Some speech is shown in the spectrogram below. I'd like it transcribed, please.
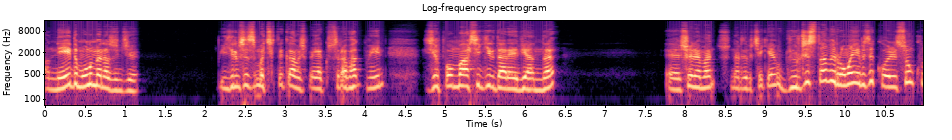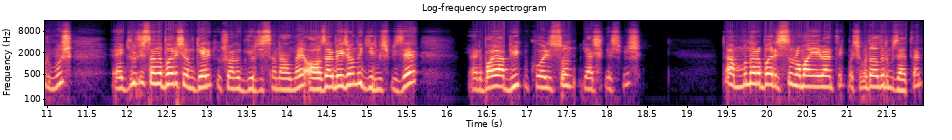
Lan ne yedim oğlum ben az önce? Bildirim sesim açıkta kalmış beyler kusura bakmayın. Japon marşı girdi araya bir anda. Ee, şöyle hemen şunları da bir çekelim. Gürcistan ve Romanya bize koalisyon kurmuş. Ee, Gürcistan'a barışalım. Gerek yok şu anda Gürcistan'ı almaya. Azerbaycan da girmiş bize. Yani bayağı büyük bir koalisyon gerçekleşmiş. Tamam bunları barışsın. Romanya'yı ben tek başıma da alırım zaten.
